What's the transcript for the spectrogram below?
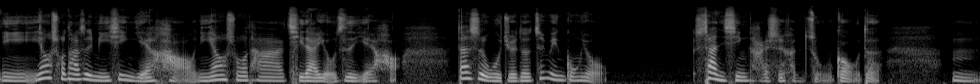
你要说他是迷信也好，你要说他期待有志也好，但是我觉得这名工友善心还是很足够的。嗯，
